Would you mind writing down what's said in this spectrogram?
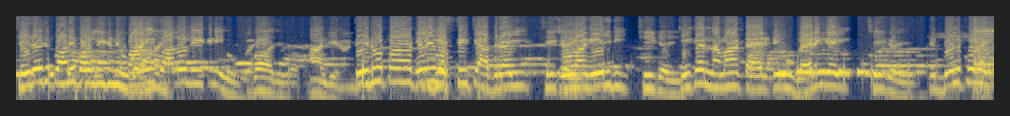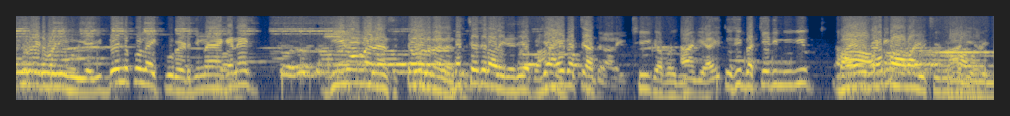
ਤੇ ਇਹਦੇ ਵਿੱਚ ਪਾਣੀ ਬਹੁਤ ਲੀਕ ਨਹੀਂ ਹੋਊਗਾ। ਪਾਣੀ ਪਾ ਲਓ ਲੀਕ ਨਹੀਂ ਹੋਊਗਾ। ਵਾਹ ਜੀ ਵਾਹ। ਹਾਂਜੀ ਹਾਂਜੀ। ਤੇ ਇਹਨੂੰ ਆਪਾਂ ਕਿਹੜੀ ਵਸਤੀ ਚਾਦਰ ਜੀ ਠੀਕ ਹੈ 16 ਗੇਜ ਦੀ। ਠੀਕ ਹੈ ਜੀ। ਠੀਕ ਹੈ ਨਵਾਂ ਟਾਇਰ ਟਿਊਬ ਬੈਰਿੰਗ ਹੈ ਜੀ। ਠੀਕ ਹੈ ਜੀ। ਤੇ ਬਿਲਕੁਲ ਐਕੂਰੇਟ ਬਣੀ ਹੋਈ ਹੈ ਜੀ ਬਿਲਕੁਲ ਐਕੂਰੇਟ ਜਿਵੇਂ ਮੈਂ ਕਹਿੰਦਾ ਜ਼ੀਰੋ ਬੈਲੈਂਸ ਟੋਲ ਬੈਲੈਂਸ ਬੱਚੇ ਚਲਾ ਲਈ ਜੀ ਆਪਾਂ। ਚਾਹੇ ਬੱਚਾ ਚਲਾ ਲਈ। ਠੀਕ ਹੈ ਬਾਈ ਜੀ। ਹਾਂਜੀ ਹਾਂਜੀ ਤੁਸੀਂ ਬੱਚੇ ਦੀ ਮੂਵੀ ਉਹ ਪਾਵਾਂਗੇ ਚੀਜ਼ ਹਾਂਜੀ,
